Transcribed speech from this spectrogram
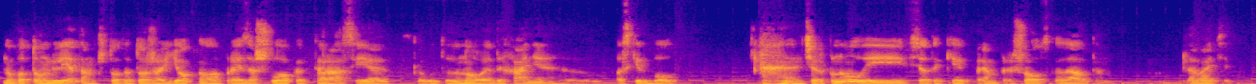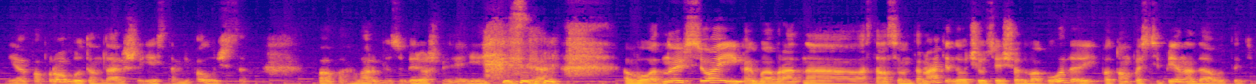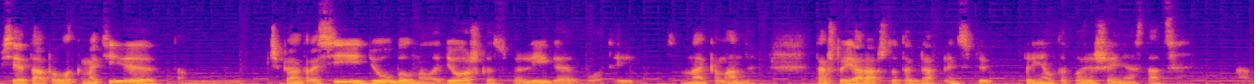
но потом летом что-то тоже ёкнуло, произошло, как-то раз я как будто новое дыхание э, баскетбол черпнул и все-таки прям пришел, сказал там, давайте я попробую там дальше, если там не получится, папа, в армию заберешь меня и. Вот, ну и все, и как бы обратно остался в интернате, доучился еще два года, и потом постепенно, да, вот эти все этапы в локомотиве, там, чемпионат России, Дюбл, молодежка, Суперлига, вот, и основная команда. Так что я рад, что тогда, в принципе, принял такое решение остаться.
